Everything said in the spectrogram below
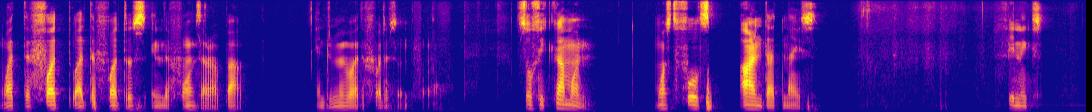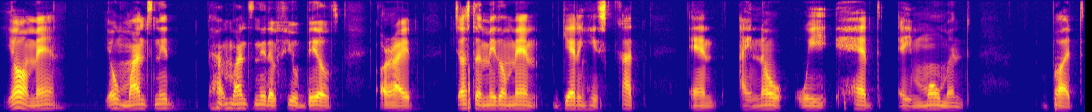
what the phot- what the photos in the phones are about. And remember what the the phone. Sophie, come on. Most fools aren't that nice. Phoenix. Yo man. Yo mans need mans need a few bills. Alright. Just a middleman getting his cut and I know we had a moment, but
